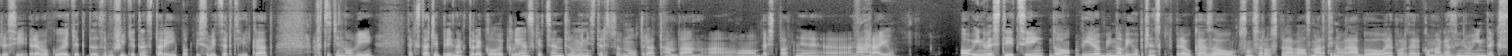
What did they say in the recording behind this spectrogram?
že si revokujete, teda zrušíte ten starý podpisový certifikát a chcete nový, tak stačí prísť na ktorékoľvek klientské centrum ministerstva vnútra, tam vám ho bezplatne nahrajú. O investícii do výroby nových občianských preukazov som sa rozprával s Martinou Rábovou, reportérkou magazínu Index.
